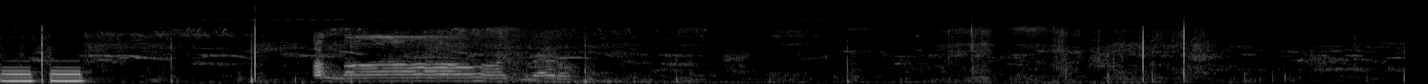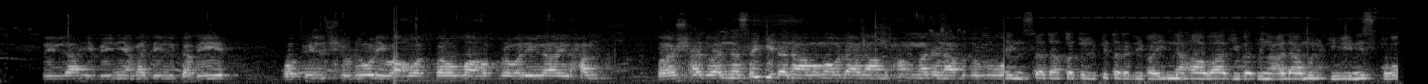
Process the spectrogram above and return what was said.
الله أكبر. لله بنعمة الكبير وفي الشرور وهو أكبر. الله أكبر. ولله الحمد. وأشهد أن سيدنا ومولانا محمدا عبده وإن صدقة الفطرة فإنها واجبة على ملكه نصفه.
